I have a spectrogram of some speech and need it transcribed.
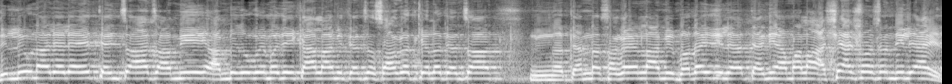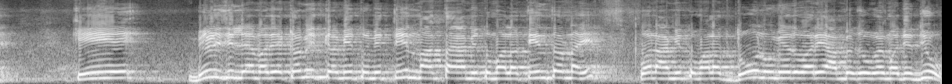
दिल्लीहून आलेले आहेत. त्यांचं आज आम्ही आंबेजोगाईमध्ये काल आम्ही त्यांचं स्वागत केलं. त्यांचा त्यांना सगळ्यांना आम्ही बधाई दिल्या. त्यांनी आम्हाला असे आश्वासन दिले आहेत की बीड जिल्ह्यामध्ये कमीत कमी तुम्ही तीन मागताय. आम्ही तुम्हाला तीन तर नाही पण आम्ही तुम्हाला दोन उमेदवारी आंबेजोगाईमध्ये देऊ.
